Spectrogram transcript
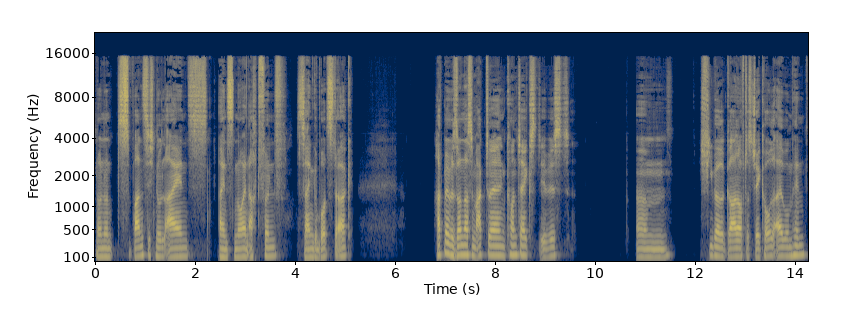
2901 1985, sein Geburtstag. Hat mir besonders im aktuellen Kontext, ihr wisst, ähm, ich fiebere gerade auf das J. Cole Album hin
